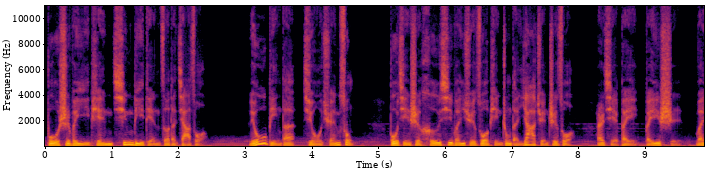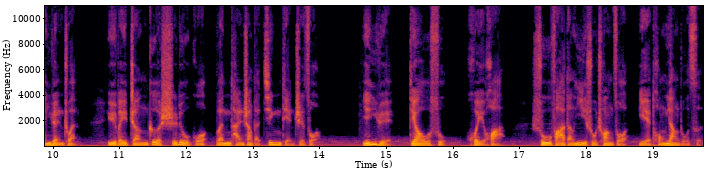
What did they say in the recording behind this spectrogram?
不失为一篇清丽点则的佳作。刘炳的《酒泉颂》不仅是河西文学作品中的压卷之作，而且被《北史·文苑传》誉为整个十六国文坛上的经典之作。音乐、雕塑、绘画、书法等艺术创作也同样如此。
